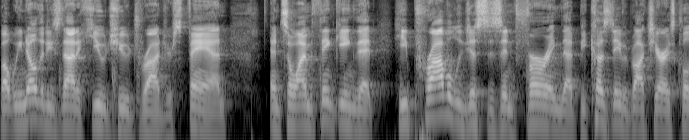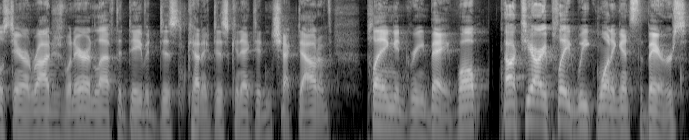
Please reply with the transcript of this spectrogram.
but we know that he's not a huge huge Rodgers fan. And so I'm thinking that he probably just is inferring that because David Bakhtiari is close to Aaron Rodgers, when Aaron left, that David just kind of disconnected and checked out of playing in Green Bay. Well, Bakhtiari played week one against the Bears,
